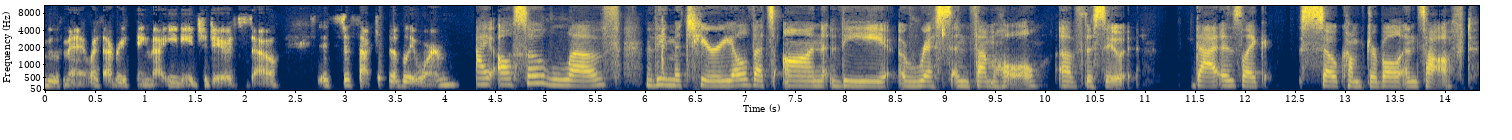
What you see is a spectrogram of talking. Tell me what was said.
movement with everything that you need to do. So it's deceptively warm. I also love the material that's on the wrist and thumb hole of the suit. That is like so comfortable and soft.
